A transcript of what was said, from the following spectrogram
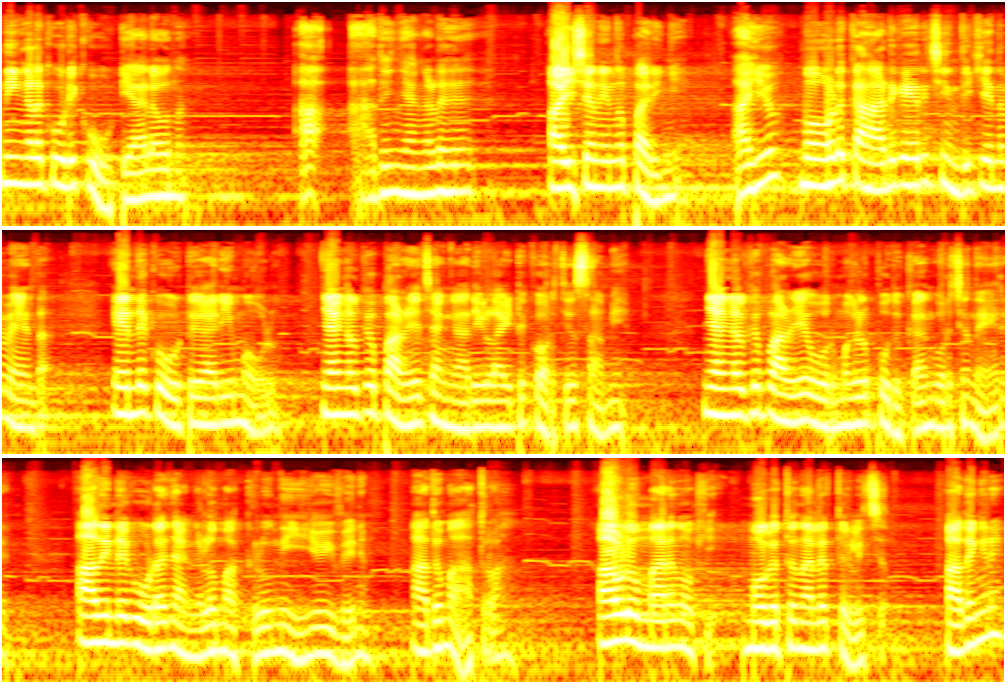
നിങ്ങളെ കൂടി കൂട്ടിയാലോ എന്ന് അത് ഞങ്ങൾ ഐശ നിന്ന് പരിങ്ങി. അയ്യോ മോൾ കാട് കയറി ചിന്തിക്കുന്നു വേണ്ട. എന്റെ കൂട്ടുകാരിയും മോളും. ഞങ്ങൾക്ക് പഴയ ചങ്ങാതികളായിട്ട് കുറച്ച് സമയം. ഞങ്ങൾക്ക് പഴയ ഓർമ്മകൾ പുതുക്കാൻ കുറച്ച് നേരം. അതിന്റെ കൂടെ ഞങ്ങളും മക്കളും നീയും ഇവനും. അത് മാത്രമാണ് അവൾ ഉമ്മാനെ നോക്കി മുഖത്ത് നല്ല തെളിച്ചു. അതെങ്ങനെ?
